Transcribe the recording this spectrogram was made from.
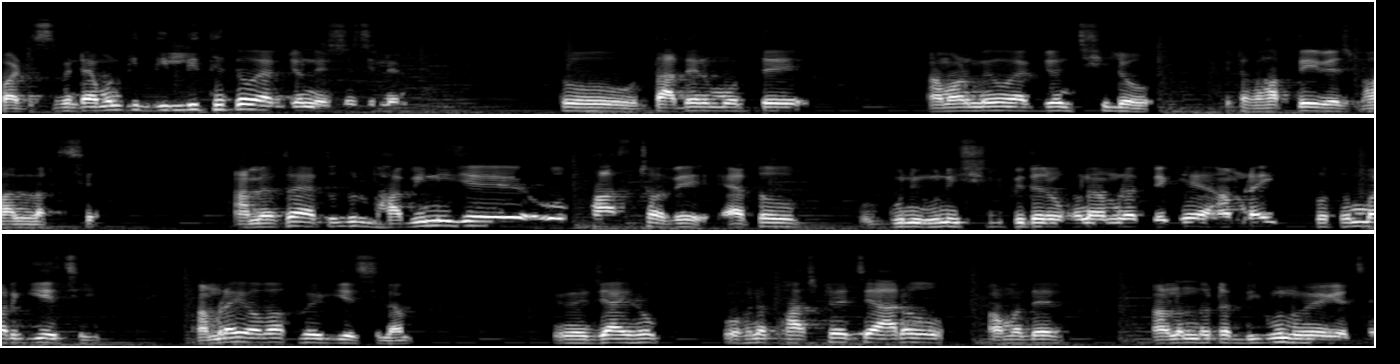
পার্টিসিপেন্ট এমনকি দিল্লি থেকেও একজন এসেছিলেন। তো তাদের মধ্যে আমার মেয়েও একজন ছিল, এটা ভাবতেই বেশ ভালো লাগছে। আমি তো এতদূর ভাবিনি যে ও ফার্স্ট হবে, এত গুণী শিল্পীদের ওখানে আমরা দেখে আমরাই প্রথমবার গিয়েছি, আমরাই অবাক হয়ে গিয়েছিলাম। যাই হোক, ওখানে ফার্স্ট হয়েছে, আরও আমাদের আনন্দটা দ্বিগুণ হয়ে গেছে।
